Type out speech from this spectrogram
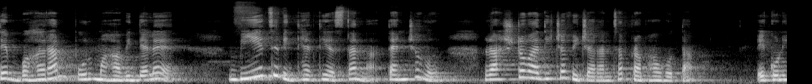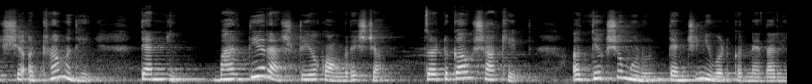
ते बहरामपूर महाविद्यालयात बी एचे विद्यार्थी असताना त्यांच्यावर राष्ट्रवादीच्या विचारांचा प्रभाव होता. एकोणीसशे अठरामध्ये त्यांनी भारतीय राष्ट्रीय काँग्रेसच्या चटगाव शाखेत अध्यक्ष म्हणून त्यांची निवड करण्यात आली.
